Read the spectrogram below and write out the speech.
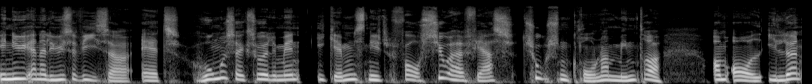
En ny analyse viser, at homoseksuelle mænd i gennemsnit får 77.000 kroner mindre om året i løn,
